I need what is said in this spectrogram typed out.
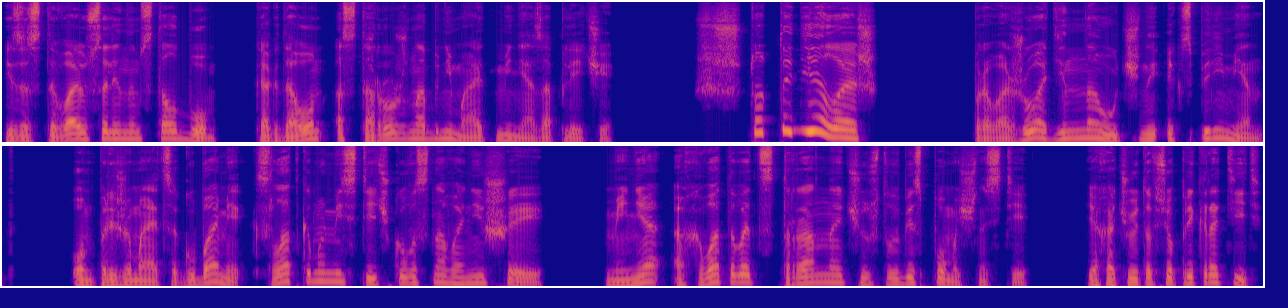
и застываю соляным столбом, когда он осторожно обнимает меня за плечи. «Что ты делаешь?» Провожу один научный эксперимент. Он прижимается губами к сладкому местечку в основании шеи. Меня охватывает странное чувство беспомощности. Я хочу это все прекратить.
